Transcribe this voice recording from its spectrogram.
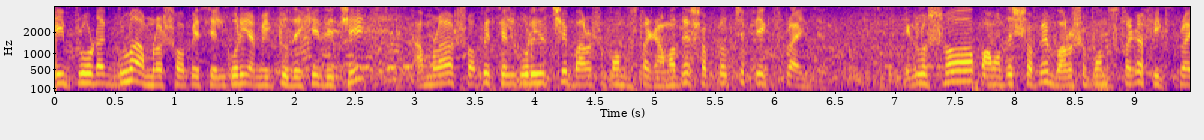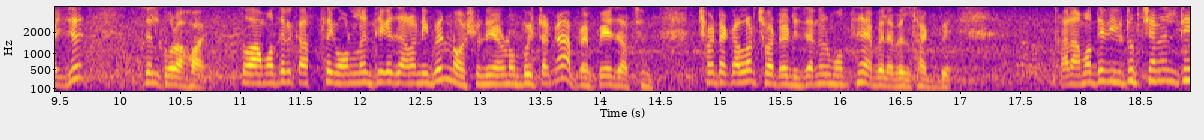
এই প্রোডাক্টগুলো আমরা শপে সেল করি, আমি একটু দেখিয়ে দিচ্ছি। আমরা শপে সেল করি হচ্ছে বারোশো পঞ্চাশ টাকা। আমাদের শপটা হচ্ছে ফিক্সড প্রাইসে এগুলো সব আমাদের শপে বারোশো পঞ্চাশ টাকা ফিক্সড প্রাইসে সেল করা হয়। তো আমাদের কাছ থেকে অনলাইন থেকে যারা নেবেন নশো নিরানব্বই টাকা আপনি পেয়ে যাচ্ছেন। ছয়টা কালার ছয়টা ডিজাইনের মধ্যে অ্যাভেলেবেল থাকবে। আর আমাদের ইউটিউব চ্যানেলটি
